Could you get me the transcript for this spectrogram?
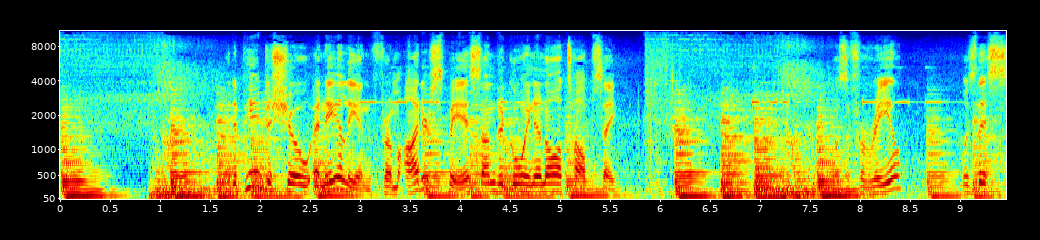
It appeared to show an alien from outer space undergoing an autopsy. Was it for real? Was this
